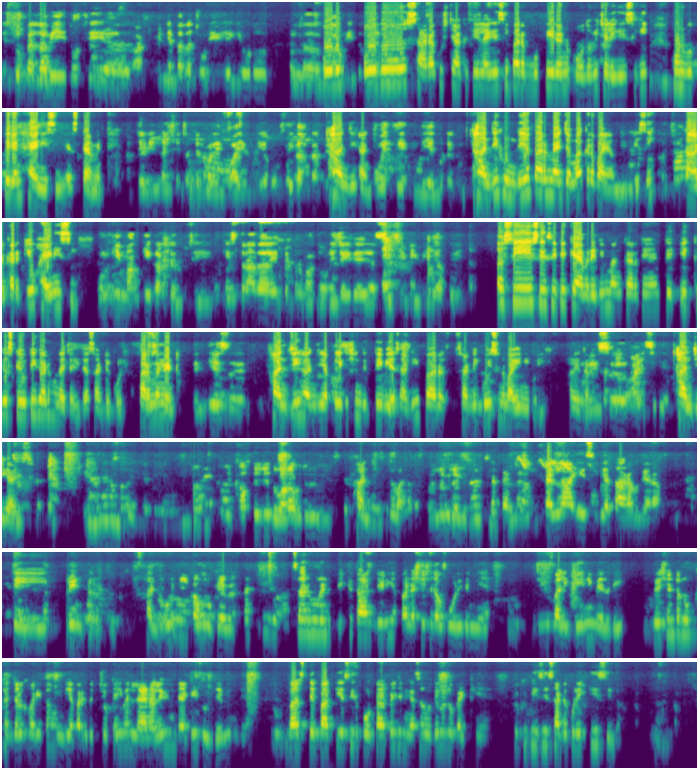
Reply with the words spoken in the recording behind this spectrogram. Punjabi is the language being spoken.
ਇਸ ਤੋਂ ਪਹਿਲਾਂ ਵੀ ਤੁਸੀਂ 8 ਮਹੀਨੇ ਪਹਿਲਾਂ ਚੋਰੀ ਹੋਈ ਹੈਗੀ ਉਦੋਂ ਉਦੋਂ ਕਾਫੀ ਦੁਕਾਨ- ਉਦੋਂ ਸਾਰਾ ਕੁਝ ਚੱਕ ਕੇ ਲੈ ਗਏ ਸੀ ਪਰ ਬੁਪੀਰਨ ਉਦੋਂ ਵੀ ਚਲੀ ਗਈ ਸੀਗੀ। ਹੁਣ ਬੁਪੀਰਨ ਹੈ ਨਹੀਂ ਸੀ ਇਸ ਟਾਈਮ ਇੱਥੇ। ਜਿਹੜੀ ਨਸ਼ੇ ਛੱਡਣ ਵਾਲੀ ਦਵਾਈ ਹੁੰਦੀ ਹੈ ਉਸ ਦੀ ਗੱਲ ਕਰ ਰਹੇ ਹੋ ਹਾਂਜੀ ਹਾਂਜੀ। ਉਹ ਇੱਥੇ ਹੁੰਦੀ ਹੈ ਤੁਹਾਡੇ ਕੋਲ? ਹਾਂਜੀ ਹੁੰਦੀ ਹੈ ਪਰ ਮੈਂ ਜਮਾ ਕਰਵਾਇਆ ਹੁੰਦੀ ਹੁੰਦੀ ਸੀ। ਤਾਂ ਕਰਕੇ ਉਹ ਹੈ ਨਹੀਂ ਸੀ। ਹੁਣ ਕੀ ਮੰਗ ਕੀ ਕਰਦੇ ਹੋ ਤੁਸੀਂ? ਕਿਸ ਤਰ੍ਹਾਂ ਦਾ ਇੱਥੇ ਪ੍ਰਬੰਧ ਹੋਣੇ ਚਾਹੀਦੇ ਆ ਜਾਂ ਸੀਸੀਟੀਵੀ ਜਾਂ ਕੋਈ? ਅਸੀਂ ਸੀਸੀਟੀ ਕੈਮਰੇ ਦੀ ਮੰਗ ਕਰਦੇ ਹਾਂ ਤੇ ਇੱਕ ਸਿਕਿਉਰਿਟੀ ਗਾਰਡ ਹੋਣਾ ਚਾਹੀਦਾ ਸਾਡੇ ਕੋਲ ਪਰਮਨੈਂਟ ਦਿੱਤੀ ਇਸ ਹਾਂਜੀ ਹਾਂਜੀ ਐਪਲੀਕੇਸ਼ਨ ਦਿੱਤੀ ਵੀ ਹੈ ਸਾਡੀ ਪਰ ਸਾਡੀ ਕੋਈ ਸੁਣਵਾਈ ਨਹੀਂ ਹੋਈ ਹਲੇ ਪੁਲਿਸ ਤੱਕ ਆਈ ਸੀ? ਹਾਂਜੀ ਹਾਂਜੀ ਇੱਕ ਹਫ਼ਤੇ ਚ ਦੁਬਾਰਾ ਹੋ ਚੁੱਕੀ ਹੋਈ ਹੈ ਹਾਂਜੀ ਦੁਬਾਰਾ। ਪਹਿਲਾਂ ਵੀ ਲੱਗੀ ਸੀ? ਸਰ ਪਹਿਲਾਂ ਪਹਿਲਾਂ ਏਸੀ ਦੀਆਂ ਤਾਰਾਂ ਵਗੈਰਾ ਤੇ ਪ੍ਰਿੰਟਰ ਹਾਂਜੀ ਹੁਣ ਕੀ ਕੰਮ ਰੁਕਿਆ ਹੋਇਆ ਸਰ ਹੁਣ ਇੱਕ ਤਾਂ ਜਿਹੜੀ ਆਪਾਂ ਨਸ਼ੇ ਛਡਾਊ ਗੋਲੀ ਦਿੰਨੇ ਆ ਜੀਵ ਵਾਲੀ ਇਹ ਨਹੀਂ ਮਿਲ ਰਹੀ ਪੇਸ਼ੈਂਟ ਨੂੰ ਖੱਜਲ ਖਵਾਰੀ ਤਾਂ ਹੁੰਦੀ ਆ ਪਰ ਵਿੱਚੋਂ ਕਈ ਵਾਰ ਲੈਣ ਵਾਲੇ ਵੀ ਹੁੰਦੇ ਆ ਕਈ ਦੂਜੇ ਵੀ ਹੁੰਦੇ ਆ। ਬਸ ਤੇ ਬਾਕੀ ਅਸੀਂ ਰਿਪੋਰਟਾਂ ਭੇਜਣੀਆਂ ਸਰ ਉਹਦੇ ਵੱਲੋਂ ਬੈਠੇ ਆ ਕਿਉਂਕਿ ਪੀਸੀ ਸਾਡੇ ਕੋਲ ਇੱਕ ਹੀ ਸੀਗਾ।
